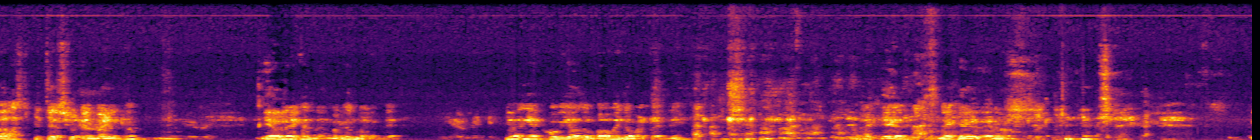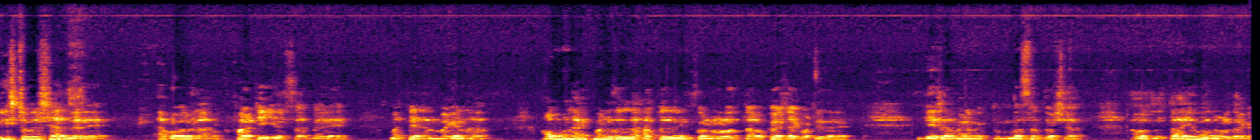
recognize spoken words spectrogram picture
ಲಾಸ್ಟ್ ಪಿಕ್ಚರ್ ಶೂಟಿಂಗ್ ಮಾಡಿದ್ದು? ಎರಡು ರೇಖೆ. ಎರಡಕ್ಕೆ ನನ್ನ ಮಗನ್ ಮಾಡಿದ್ದೆ. ಇವಾಗ ಯಾಕೆ ಹೋಗಿ ಯಾವ್ದೋ ಬಾಂಬೆಯಿಂದ ಮಾಡ್ತಾ ಇದ್ದಿ? ಕೇಳಿದೆ ಕೇಳಿದೇನು ಇಷ್ಟು ವರ್ಷ ಆದ್ಮೇಲೆ ಅಬೌಟ್ ಫಾರ್ಟಿ ಇಯರ್ಸ್ ಆದಮೇಲೆ ಮತ್ತೆ ನನ್ನ ಮಗನ ಅವನು ಆಕ್ಟ್ ಮಾಡೋದನ್ನ ಹತ್ತಿರ ನಿಂತ್ಕೊಂಡು ನೋಡುವಂತ ಅವಕಾಶ ಕೊಟ್ಟಿದ್ದಾರೆ. ಗೀತಾ ಮೇಡಮ್ ತುಂಬಾ ಸಂತೋಷ. ಅವ್ರದ್ದು ತಾಯಿಯವ ನೋಡಿದಾಗ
